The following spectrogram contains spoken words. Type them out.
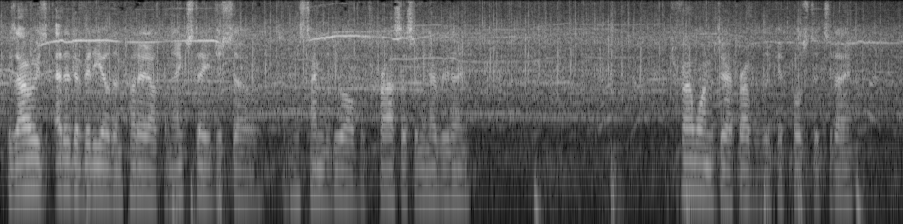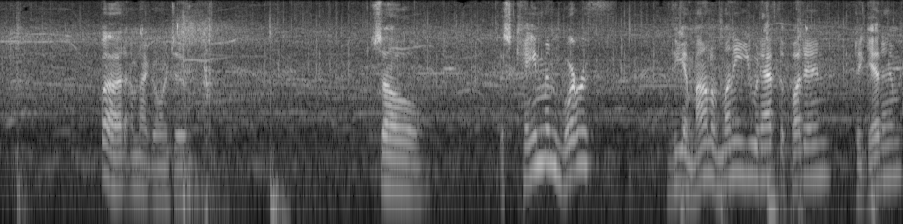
Because I always edit a video, then put it out the next day just so it has time to do all the processing and everything. If I wanted to, I probably could post it today. But I'm not going to. So, is Kaman worth the amount of money you would have to put in to get him?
